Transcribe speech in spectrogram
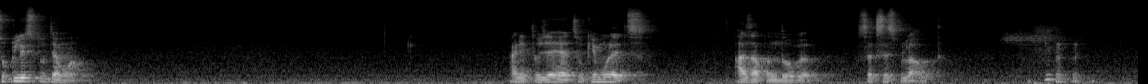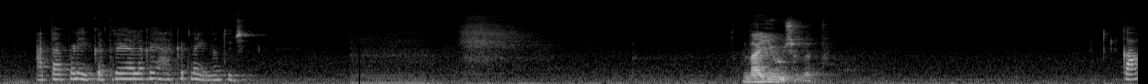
चुकलीस तू तेव्हा. आणि तुझ्या ह्या चुकीमुळेच आज आपण दोघं सक्सेसफुल आहोत. आता आपण एकत्र यायला काही हरकत नाही ना तुझी? नाही येऊ शकत. का?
